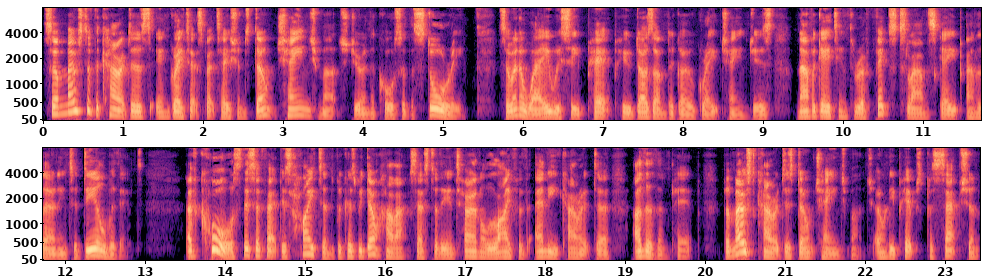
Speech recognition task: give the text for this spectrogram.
So, most of the characters in Great Expectations don't change much during the course of the story. So, in a way, we see Pip, who does undergo great changes, navigating through a fixed landscape and learning to deal with it. Of course, this effect is heightened because we don't have access to the internal life of any character other than Pip, but most characters don't change much, only Pip's perception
